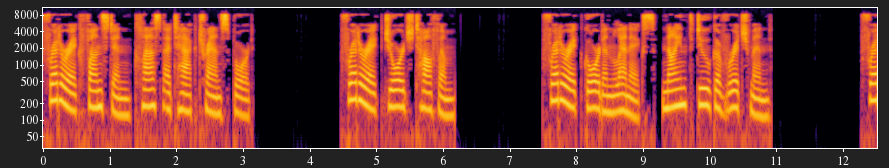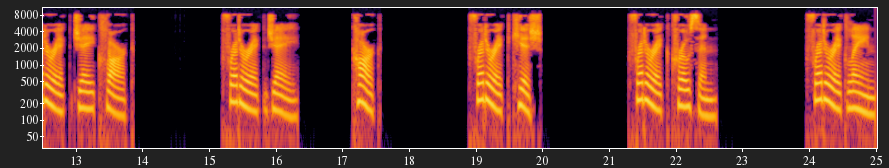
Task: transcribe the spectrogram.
Frederick Funston class attack transport. Frederick George Topham. Frederick Gordon Lennox, 9th Duke of Richmond. Frederick J. Clark Frederick J. Kark Frederick Kish Frederick Crowson Frederick Lane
